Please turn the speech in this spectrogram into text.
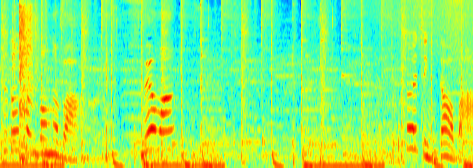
这都顺丰的吧？没有吗？这会顶到吧？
